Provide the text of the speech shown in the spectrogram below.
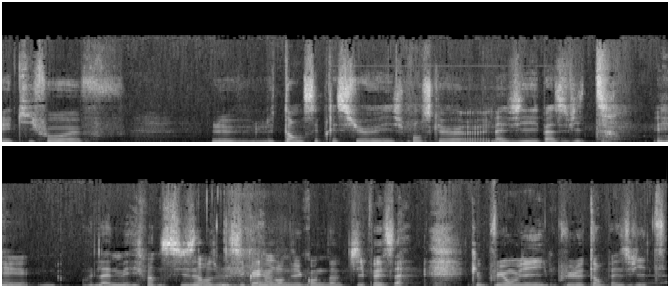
Et qu'il faut. Euh, le, le, temps, c'est précieux, et je pense que la vie passe vite. Et au-delà de mes 26 ans, je me suis quand même rendu compte d'un petit peu ça, que plus on vit, plus le temps passe vite,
